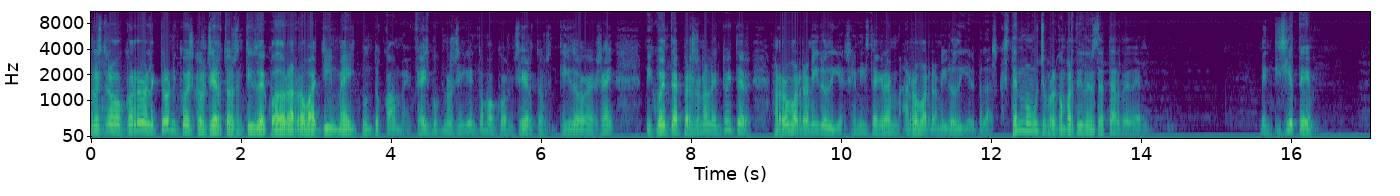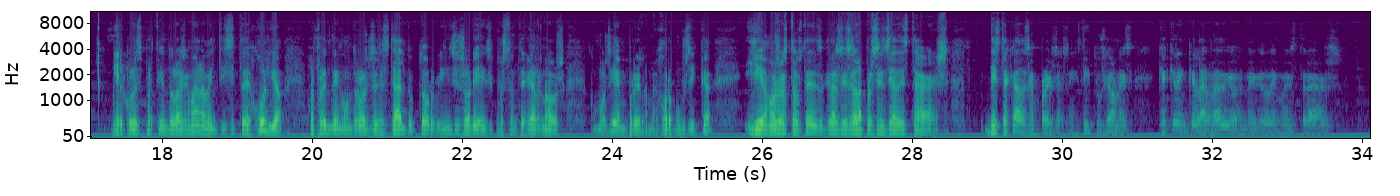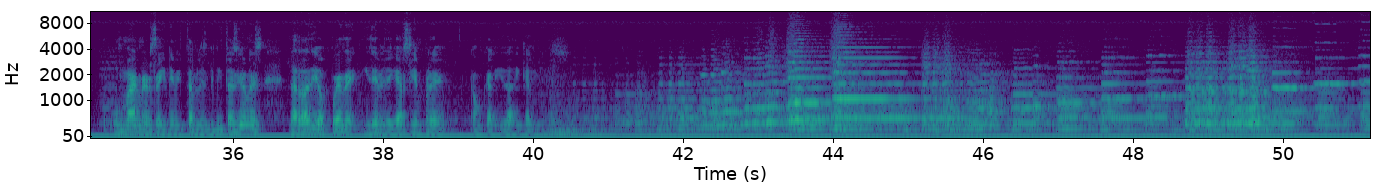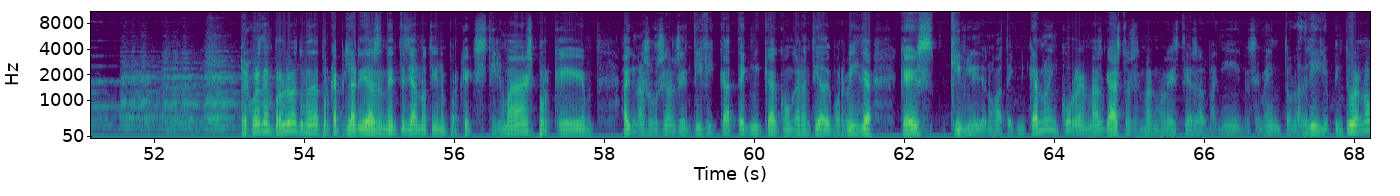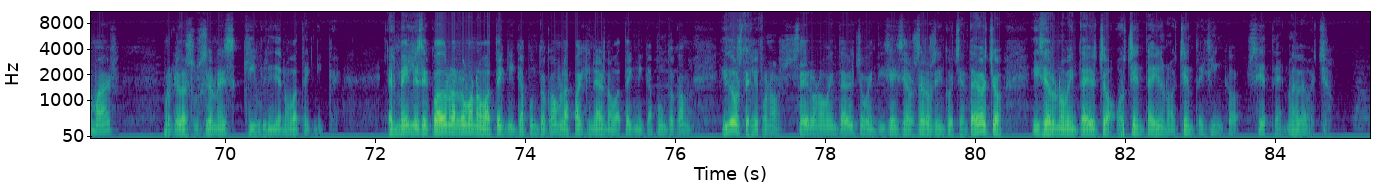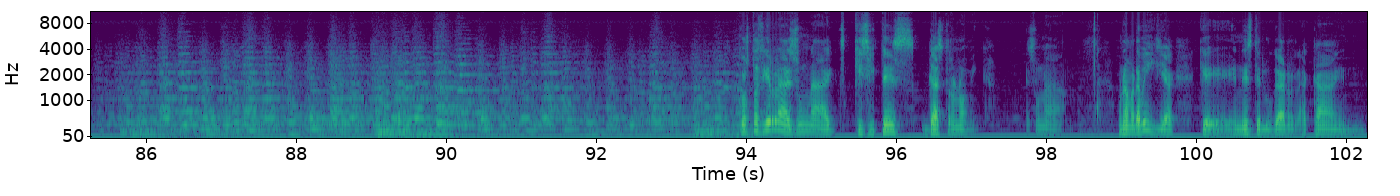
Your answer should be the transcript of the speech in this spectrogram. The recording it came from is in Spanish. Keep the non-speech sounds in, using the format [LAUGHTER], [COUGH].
Nuestro correo electrónico es concierto. En Facebook nos siguen como concierto sentido Mi cuenta personal en Twitter, arroba Ramiro. En Instagram, arroba Ramiro Velázquez. Tenemos mucho por compartir en esta tarde del 27, miércoles partiendo la semana, 27 de julio. Al frente en controles está el doctor Vinicio Soria, dispuesto a entregarnos, como siempre, la mejor música. Y llegamos hasta ustedes gracias a la presencia de estas destacadas empresas e instituciones que creen que la radio, en medio de nuestras humanas e inevitables limitaciones, la radio puede y debe llegar siempre con calidad y calidez. Recuerden, problemas de humedad por capilaridad ascendente ya no tienen por qué existir más porque hay una solución científica, técnica, con garantía de por vida, que es Kibli de Nueva Técnica. No incurren más gastos, en más molestias, albañil, cemento, ladrillo, pintura, no más, porque la solución es Kibli de Nueva Técnica. El mail es ecuador.novatecnica.com, la página es novatecnica.com y dos teléfonos, 098 2600588 y 098 Costa Sierra es una exquisitez gastronómica, es una, una maravilla que en este lugar, acá en,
